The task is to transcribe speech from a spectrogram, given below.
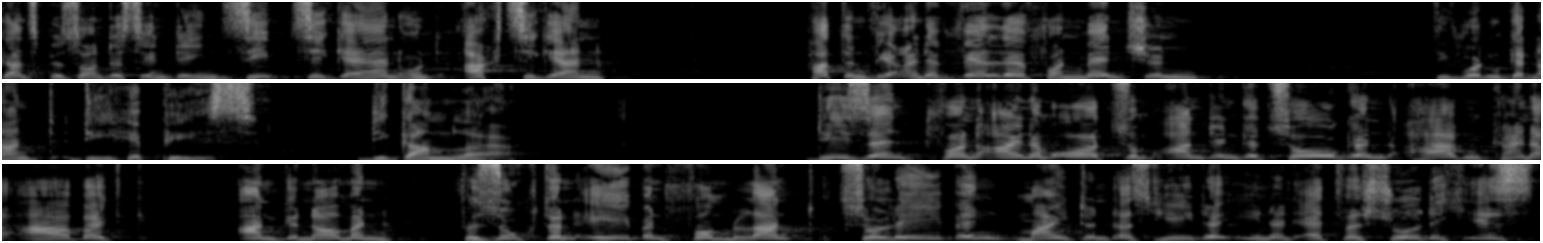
ganz besonders in den 70ern und 80ern, hatten wir eine Welle von Menschen, die wurden genannt die Hippies, die Gammler. Die sind von einem Ort zum anderen gezogen, haben keine Arbeit angenommen, versuchten eben vom Land zu leben, meinten, dass jeder ihnen etwas schuldig ist.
